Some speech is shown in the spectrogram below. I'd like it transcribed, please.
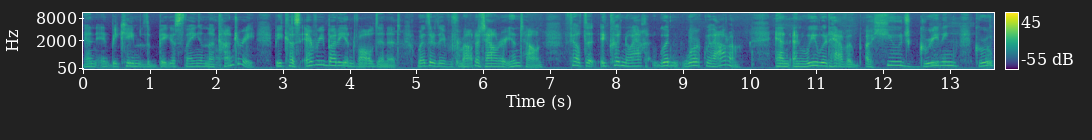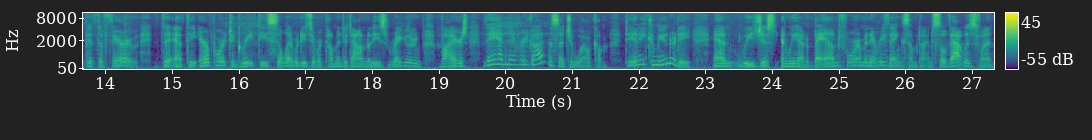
And it became the biggest thing in the country because everybody involved in it, whether they were from out of town or in town, felt that it couldn't wouldn't work without them. And, and we would have a, a huge greeting group at the fair the, at the airport to greet these celebrities that were coming to town these regular buyers. They had never gotten such a welcome to any community. And we just and we had a band for them and everything sometimes. So that was fun.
